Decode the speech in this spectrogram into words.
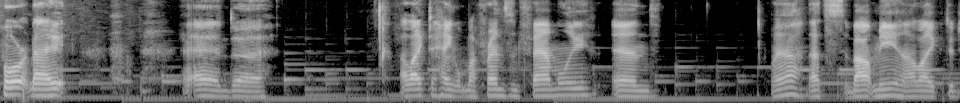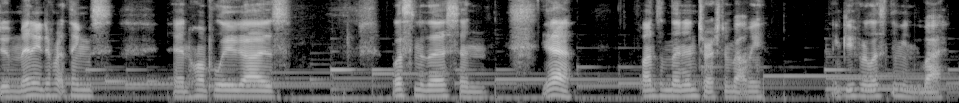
Fortnite and uh, I like to hang with my friends and family and yeah, that's about me. I like to do many different things and hopefully you guys listen to this and yeah, find something interesting about me. Thank you for listening and goodbye.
